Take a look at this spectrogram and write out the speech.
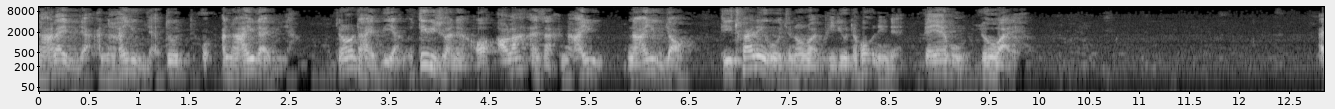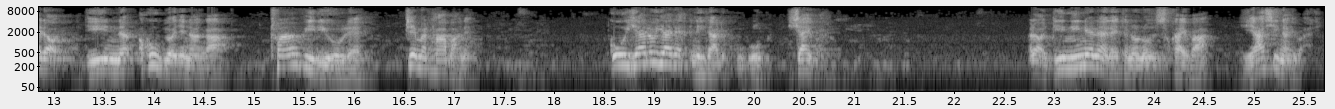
နားလိုက်ပြီလားအနားယူပြီလားသူအနားယူလိုက်ပြီလားကျွန်တော်တို့ဒါတွေသိရမယ်သိပြီဆိုတာနဲ့အော်အော်လာအန်ဆိုင်အနားယူအနားယူကြောင်း ဒီ trend တွေကိုကျွန်တော်တို့ကဗီဒီယိုတစ်ပုတ်အနေနဲ့ပြန်ရဖို့လိုပါတယ်အဲ့တော့ဒီအခုပြောချင်တာက trend video လည်းပြင်မထားပါနဲ့ကိုရိုက်လို့ရတဲ့အနေအထားတစ်ခုကိုရိုက်ပါအဲ့တော့ဒီနည်းနဲ့လည်းကျွန်တော်တို့ subscriber ရရှိနိုင်ပါတယ်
